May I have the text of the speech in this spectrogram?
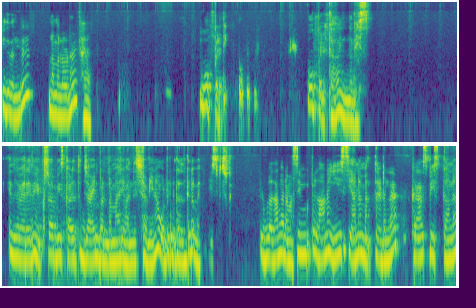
இது வந்து நம்மளோட ஊக்பட்டி ஊக்பட்டிக்காக இந்த பீஸ் இதில் வேற எதுவும் எக்ஸ்ட்ரா பீஸ் கழுத்து ஜாயின் பண்ற மாதிரி வந்துச்சு அப்படின்னா ஒட்டு கொடுக்கறதுக்கு நம்ம பீஸ் வச்சுக்கோங்க இவ்வளவுதாங்க. நம்ம சிம்பிளான ஈஸியான மெத்தடில் கிராஸ் பீஸ்க்கான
